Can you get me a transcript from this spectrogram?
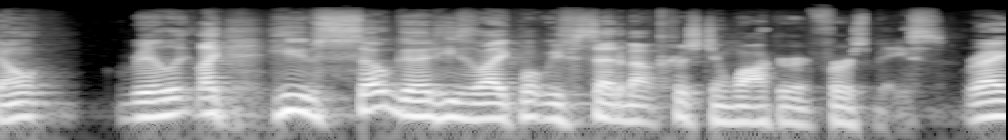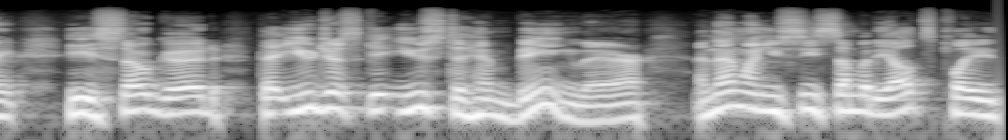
don't really like. He was so good. He's like what we've said about Christian Walker at first base, right? He's so good that you just get used to him being there. And then when you see somebody else play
